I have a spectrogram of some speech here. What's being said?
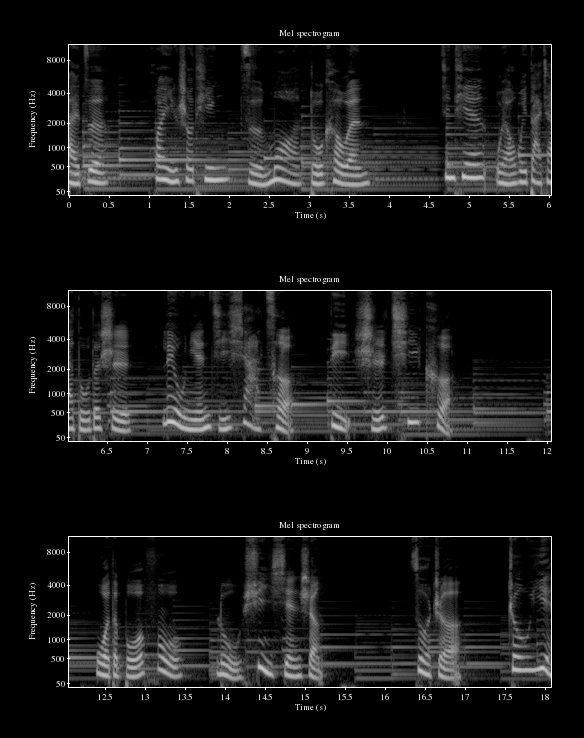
孩子，欢迎收听子墨读课文。今天我要为大家读的是六年级下册第十七课《我的伯父鲁迅先生》，作者周烨。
